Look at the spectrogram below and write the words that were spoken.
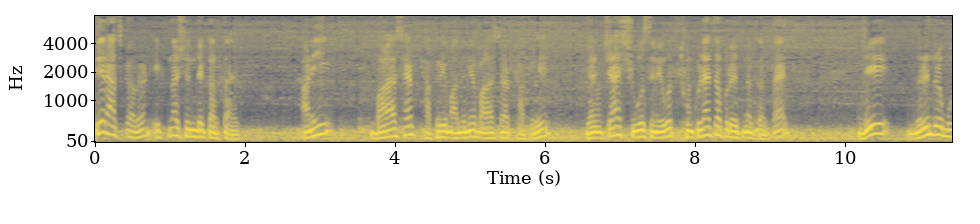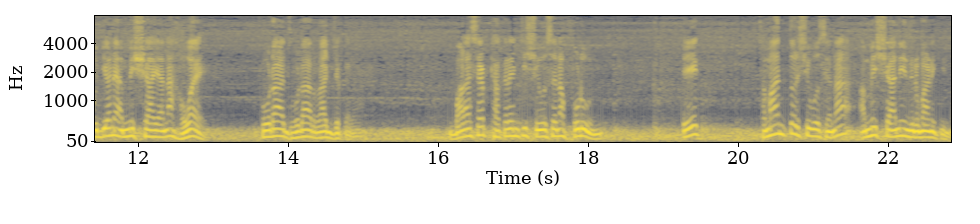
ते राजकारण एकनाथ शिंदे करतायत. आणि बाळासाहेब ठाकरे माननीय बाळासाहेब ठाकरे यांच्या शिवसेनेवर थुंकण्याचा प्रयत्न करतायत. जे नरेंद्र मोदी आणि अमित शहा यांना हवं आहे थोडा झोडा राज्य करा. बाळासाहेब ठाकरेंची शिवसेना फोडून एक समांतर शिवसेना अमित शहानी निर्माण केली.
